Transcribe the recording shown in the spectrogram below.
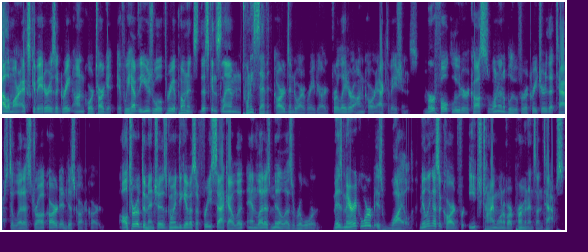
Halimar Excavator is a great encore target. If we have the usual three opponents, this can slam 27 cards into our graveyard for later encore activations. Merfolk Looter costs 1 and a blue for a creature that taps to let us draw a card and discard a card. Altar of Dementia is going to give us a free sack outlet and let us mill as a reward. Mesmeric Orb is wild, milling us a card for each time one of our permanents untaps.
